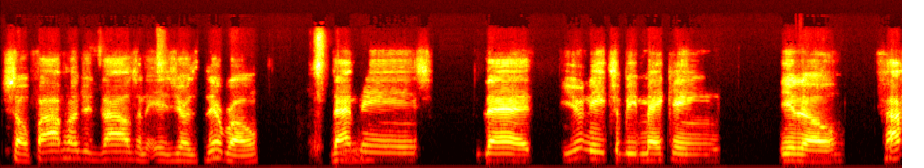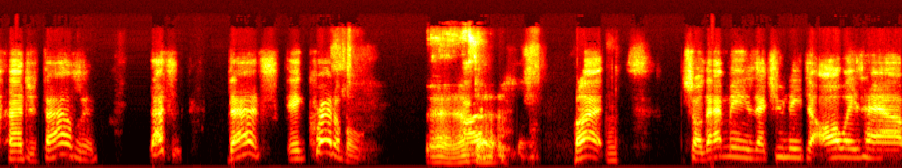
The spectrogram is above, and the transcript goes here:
so five hundred thousand is your zero. That means that you need to be making, you know, five hundred thousand. That's that's incredible. Yeah, that's Uh, a, But so that means that you need to always have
